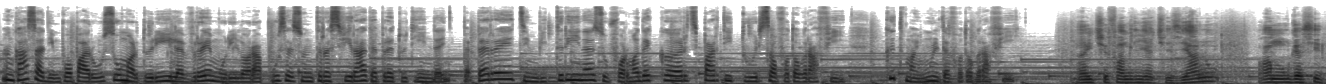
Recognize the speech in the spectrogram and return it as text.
În casa din Popa Rusu, mărturiile vremurilor apuse sunt răsfirate pretutindeni, pe pereți, în vitrine, sub formă de cărți, partituri sau fotografii. Cât mai multe fotografii. Aici e familia Cezianu. Am găsit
